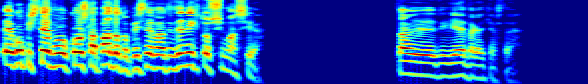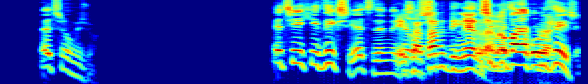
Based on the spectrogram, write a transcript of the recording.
εγώ πιστεύω, Κώστα, πάντα το πίστευα ότι δεν έχει τόση σημασία. Τα, ε, η έδρα και αυτά. Έτσι νομίζω. Έτσι έχει δείξει, έτσι δεν είναι. Εξαρτάται την έδρα. Εσύ που να το σου πω την παρακολουθείς. αλήθεια.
